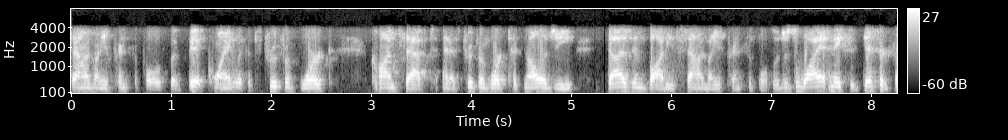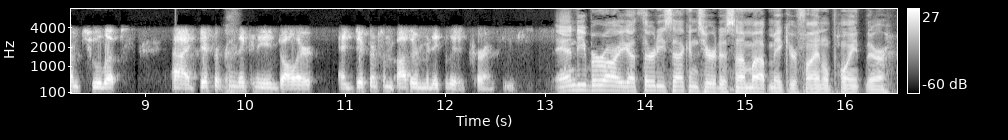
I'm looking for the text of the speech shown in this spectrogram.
sound money principles, but Bitcoin, with its proof of work concept and its proof of work technology, does embody sound money principles, which is why it makes it different from tulips, uh, different from the Canadian dollar, and different from other manipulated currencies. Andy Baryer, you got 30 seconds here to sum up. Make your final point there.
